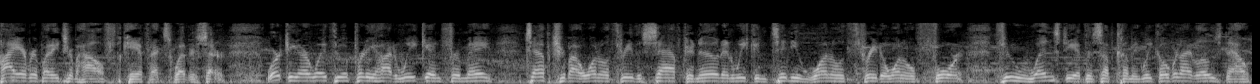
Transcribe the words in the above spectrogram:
Hi, everybody. Jim Howell from the KFX Weather Center. Working our way through a pretty hot weekend for May. Temperature about 103 this afternoon, and we continue 103 to 104 through Wednesday of this upcoming week. Overnight lows now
